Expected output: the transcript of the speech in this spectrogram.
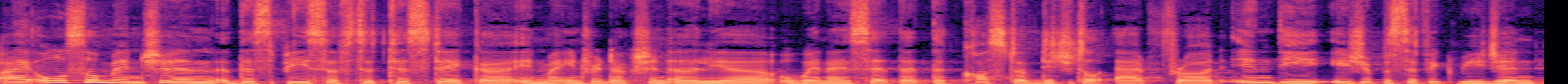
I also mentioned this piece of statistic uh, in my introduction earlier when I said that the cost of digital ad fraud in the Asia Pacific region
